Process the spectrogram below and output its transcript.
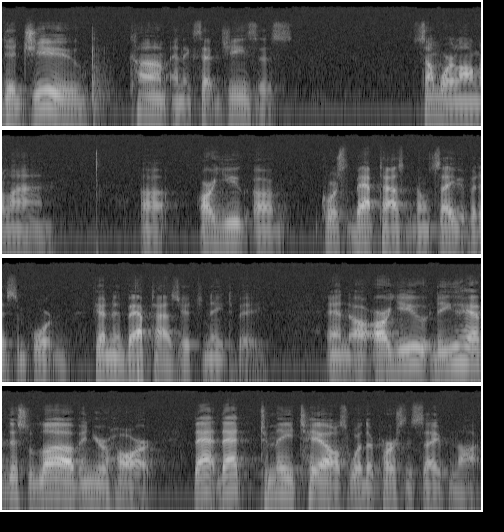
Did you come and accept Jesus somewhere along the line? Uh, are you, uh, of course, baptized don't save you, but it's important. If you haven't been baptized yet, you need to be. And uh, are you, do you have this love in your heart? That, that to me tells whether a person is saved or not.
